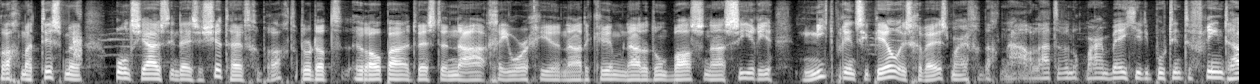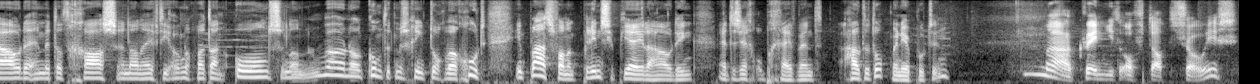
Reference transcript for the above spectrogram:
pragmatisme ons juist in deze shit heeft gebracht. Doordat Europa, het Westen, na Georgië, na de Krim, na de Donbass, na Syrië, niet principieel is geweest, maar heeft gedacht, nou laten we nog maar een beetje die Poetin te vriend houden en met dat gas en dan heeft hij ook nog wat aan ons en dan, nou, dan komt het misschien toch wel goed. In plaats van een principiële houding en te zeggen op een gegeven moment, houd het op meneer Poetin. Nou, ik weet niet of dat zo is.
